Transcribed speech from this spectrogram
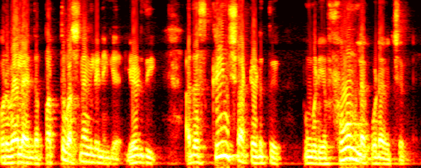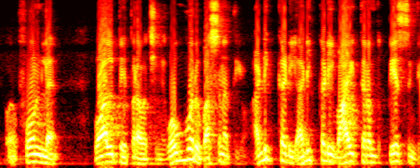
ஒருவேளை இந்த பத்து வசனங்களை நீங்க எழுதி அதை ஸ்கிரீன்ஷாட் எடுத்து உங்களுடைய போன்ல கூட வச்சிருங்க. போன்ல வால்பேப்பரா வச்சுங்க. ஒவ்வொரு வசனத்தையும் அடிக்கடி அடிக்கடி வாய் திறந்து பேசுங்க.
